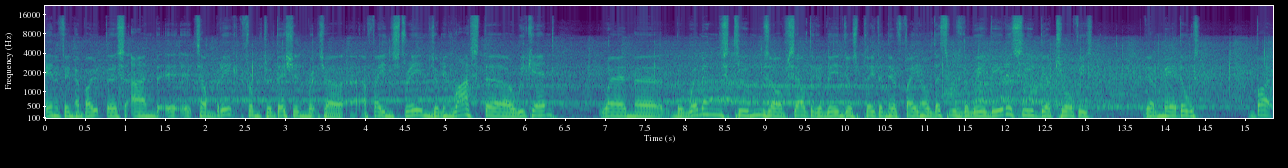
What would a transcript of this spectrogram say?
anything about this, and it's a break from tradition, which I, I find strange. I mean, last uh, weekend when uh, the women's teams of Celtic and Rangers played in their final, this was the way they received their trophies, their medals. But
